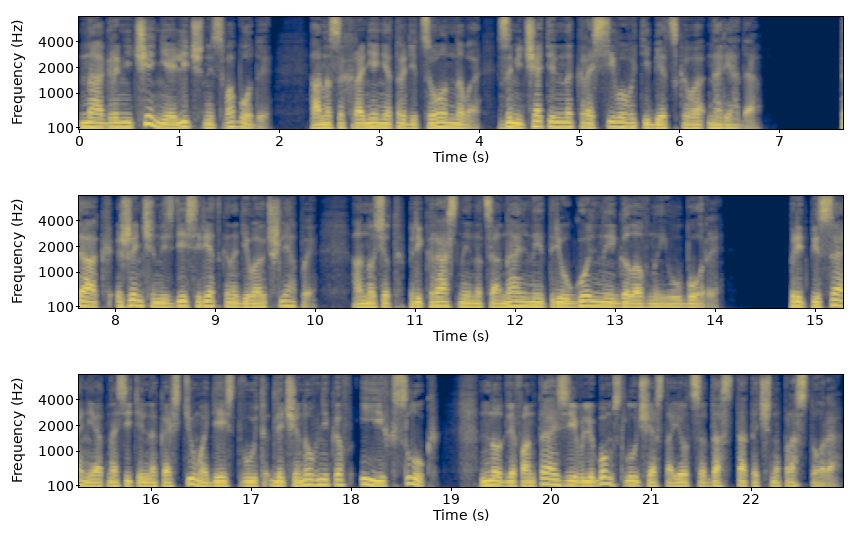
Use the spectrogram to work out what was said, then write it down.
на ограничение личной свободы, а на сохранение традиционного, замечательно красивого тибетского наряда. Так, женщины здесь редко надевают шляпы, а носят прекрасные национальные треугольные головные уборы. Предписания относительно костюма действуют для чиновников и их слуг, но для фантазии в любом случае остается достаточно простора.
